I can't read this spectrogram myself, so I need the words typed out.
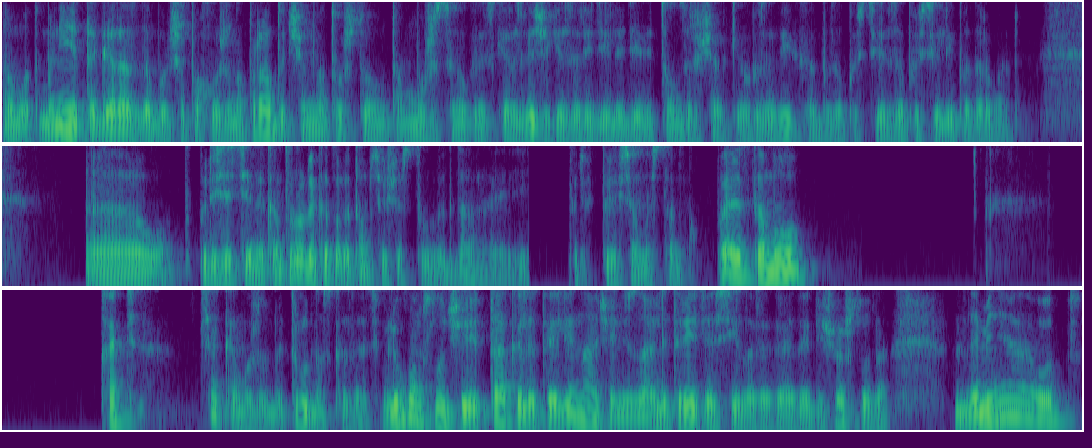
Вот. Мне это гораздо больше похоже на правду, чем на то, что там мужественные украинские разведчики зарядили 9 тонн взрывчатки в грузовик, как бы запустили, запустили и подорвали. Э, вот. При системе контроля, которая там существует, да, и при, при всем остальном. Поэтому, хотя, всякое может быть, трудно сказать. В любом случае, так или это или иначе, не знаю, или третья сила какая-то, или еще что-то. Для меня вот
